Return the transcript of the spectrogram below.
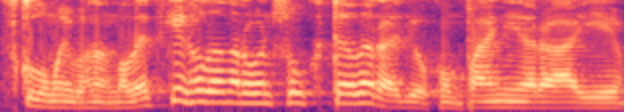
З Коломиї Богдан Малецький, Галина Ровенчук, телерадіокомпанія Раї.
